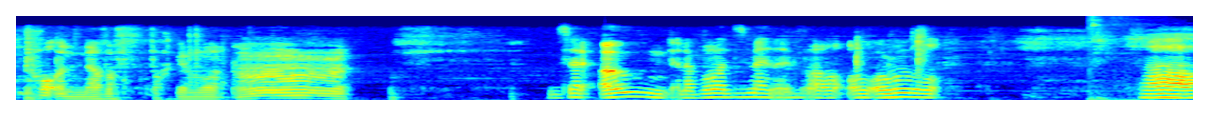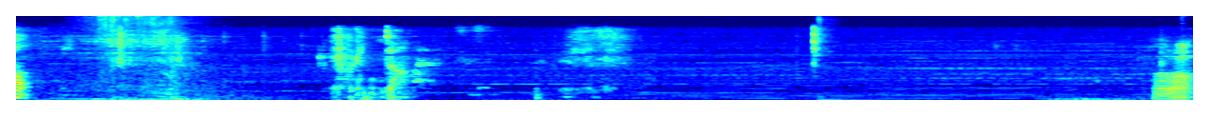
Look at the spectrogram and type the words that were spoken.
bought another fucking one. Ugh. It said owned, and I've always meant it's all, all, all, all. Fucking dumb. Hold on.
